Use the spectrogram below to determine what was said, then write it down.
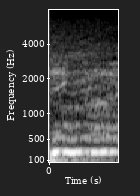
Yeah.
